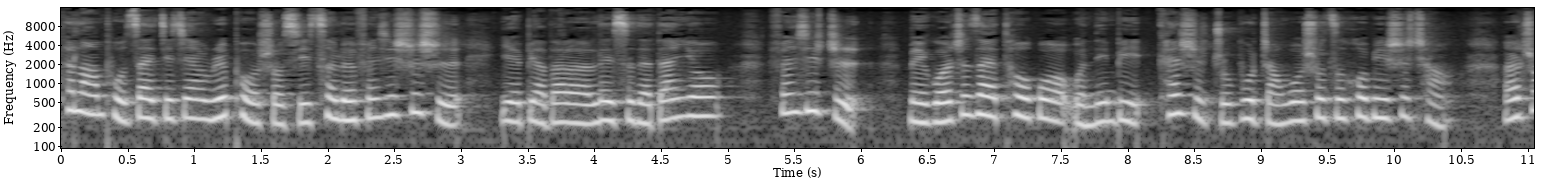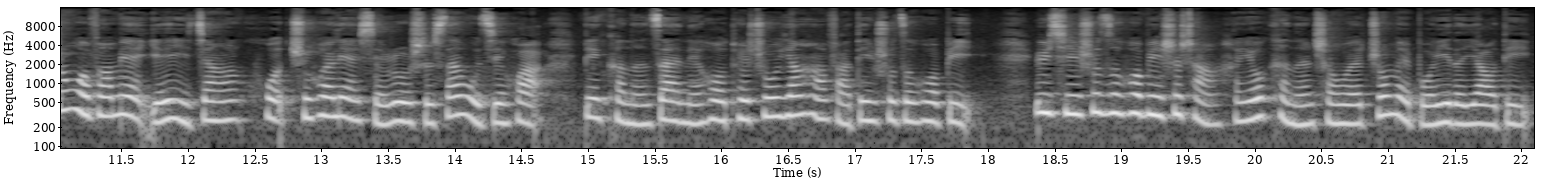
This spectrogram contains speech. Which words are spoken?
特朗普在接见 Ripple 首席策略分析师时，也表达了类似的担忧。分析指。美国正在透过稳定币开始逐步掌握数字货币市场，而中国方面也已将或区块链写入“十三五”计划，并可能在年后推出央行法定数字货币。预期数字货币市场很有可能成为中美博弈的要地。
